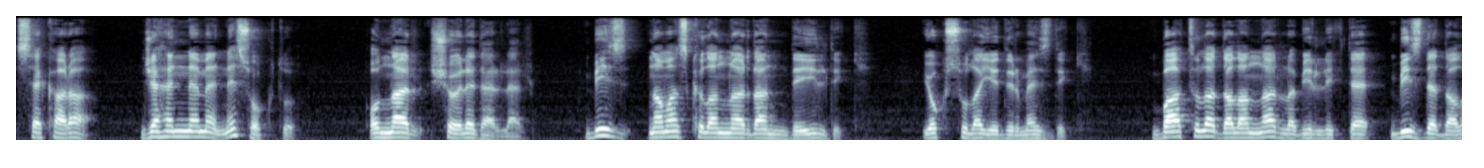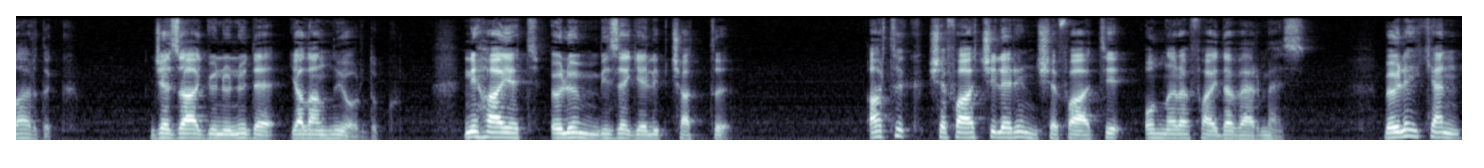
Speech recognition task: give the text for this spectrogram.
sekara, cehenneme ne soktu? Onlar şöyle derler. Biz namaz kılanlardan değildik, yoksula yedirmezdik. Batıla dalanlarla birlikte biz de dalardık. Ceza gününü de yalanlıyorduk. Nihayet ölüm bize gelip çattı. Artık şefaatçilerin şefaati onlara fayda vermez. Böyleyken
